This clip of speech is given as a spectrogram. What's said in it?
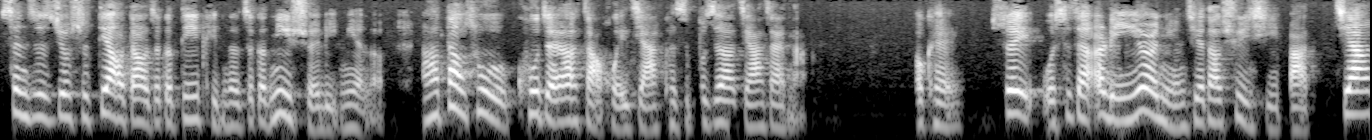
甚至就是掉到这个低频的这个溺水里面了，然后到处哭着要找回家，可是不知道家在哪。OK，所以我是在二零一二年接到讯息，把家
